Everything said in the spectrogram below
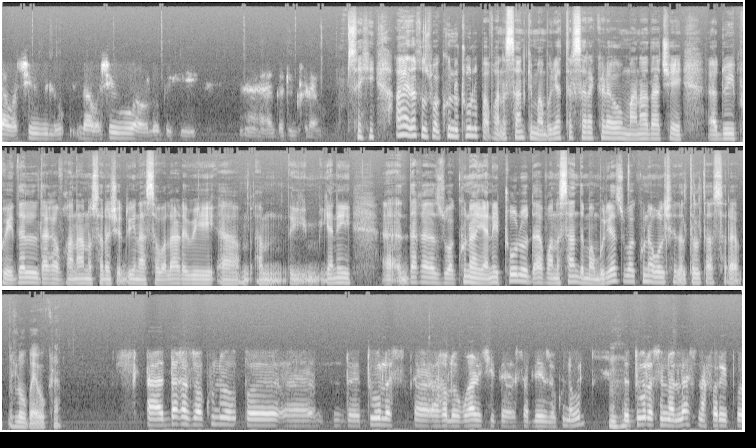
دا وچی ویلو دا وچی وو او لوبه کې ګډون کړی و. صحیح آیا دغه ځواکونو ټولو په افغانستان کې ماموریت تر سره کړی او معنا دا چې دوی پویدل دغه افغانانو سره چې دوی ناسه ولاړ وي یعنی دغه ځواکونه یعنی ټولو د افغانستان د ماموریت ځواکونه ول چې دلته تاسو سره لوبه وکړه دغه ځواکونو په د 12 هغه لوبغاړي چې د سبلې ځواکونه ول د 12 نه لس نفرې په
